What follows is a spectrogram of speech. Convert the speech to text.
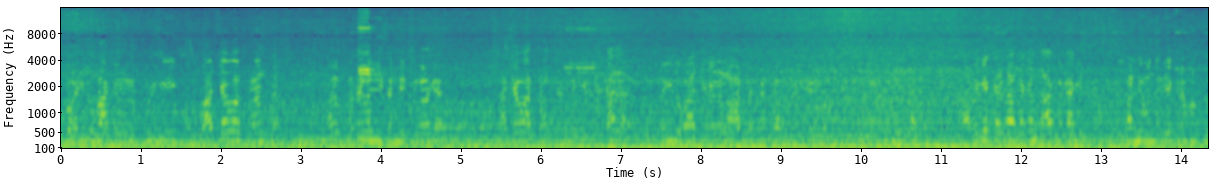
ಭಾಗಗಳಾಗಿದ್ದು ಐದು ಭಾಗಗಳನ್ನು ಕೂಡಿಸಿ ಭಾಷಾವಾದ ಪ್ರಾಂತ. ಪದವಲ್ಲಿ ಸಮಿತಿ ಒಳಗೆ ಭಾಷಾವಾದ ಪ್ರಾಂತ ಸಮಿತಿ ಪ್ರಕಾರ ಐದು ಭಾಷೆಗಳನ್ನು ಆಡ್ತಕ್ಕಂಥ. ಅವಾಗೆ ಕರ್ನಾಟಕ ಅಂತ ಆಗಬೇಕಾಗಿತ್ತು. ಮೊನ್ನೆ ಒಂದು ಲೇಖನ ಬಂತು.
